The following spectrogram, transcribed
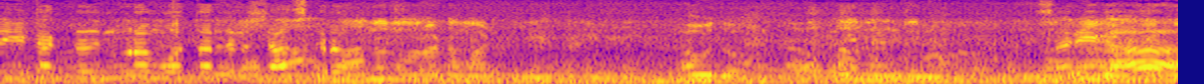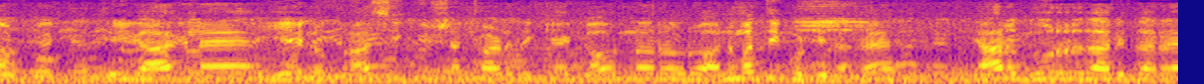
ತೆಗಿಕಾಗ್ತದೆ ನೂರ ಮೂವತ್ತಾರು ಜನ ಶಾಸಕರು ಹೌದು. ಸರ್ ಈಗ ಈಗಾಗಲೇ ಏನು ಪ್ರಾಸಿಕ್ಯೂಷನ್ ಮಾಡೋದಕ್ಕೆ ಗವರ್ನರ್ ಅವರು ಅನುಮತಿ ಕೊಟ್ಟಿದ್ದಾರೆ. ಯಾರು ದೂರದಾರಿದ್ದಾರೆ?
